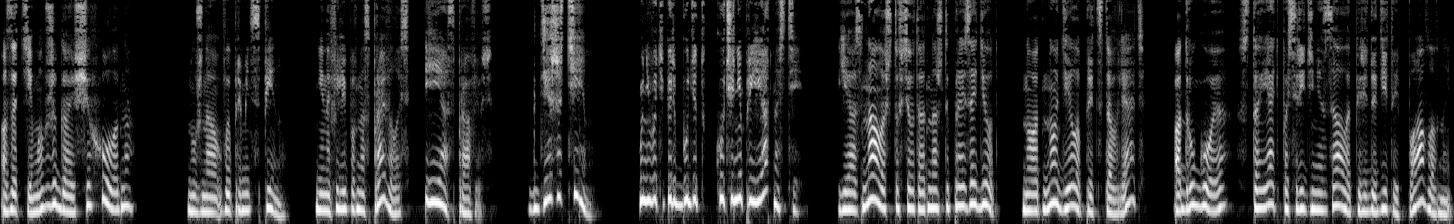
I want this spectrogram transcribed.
а затем обжигающе холодно. Нужно выпрямить спину. Нина Филипповна справилась, и я справлюсь. Где же Тим? У него теперь будет куча неприятностей. Я знала, что все это однажды произойдет, но одно дело представлять, а другое стоять посередине зала перед Эдитой Павловной,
